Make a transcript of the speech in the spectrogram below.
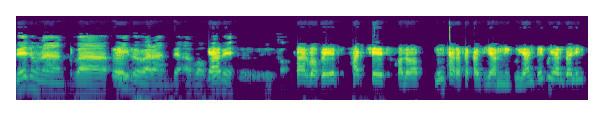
بدونند و پی ببرند به عواقب این کار. در واقع هرچه حالا این طرف قضیه هم می‌گویند بگویند ولی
